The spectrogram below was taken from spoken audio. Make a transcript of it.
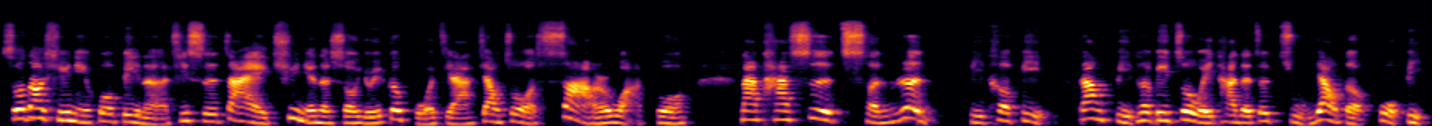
说到虚拟货币呢，其实，在去年的时候，有一个国家叫做萨尔瓦多，那它是承认比特币，让比特币作为它的这主要的货币。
